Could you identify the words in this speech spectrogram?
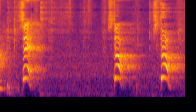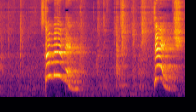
down, sit, stop, stop, stop moving, stage,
